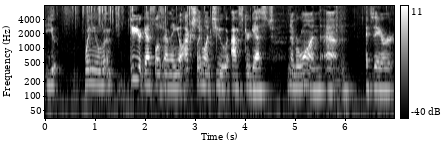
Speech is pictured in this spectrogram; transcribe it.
you when you do your guest list and everything, you'll actually want to ask your guest number one um, if they are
